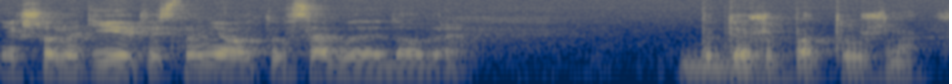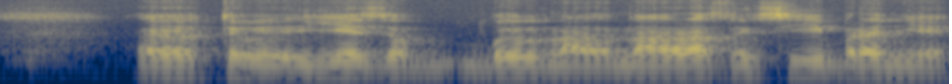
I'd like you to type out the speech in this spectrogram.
якщо надіятись на нього, то все буде добре. Буде дуже потужно. Е, Ти їздив, був на, на різних зібраннях,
